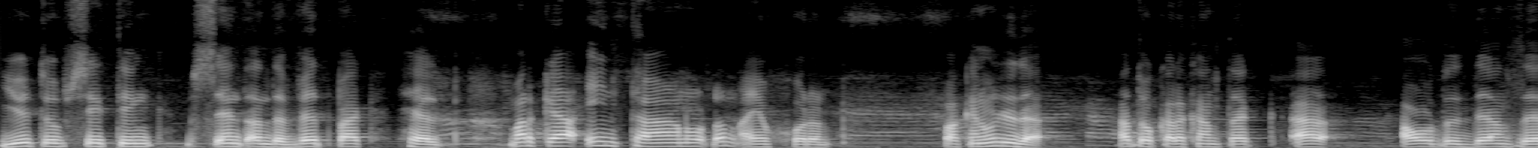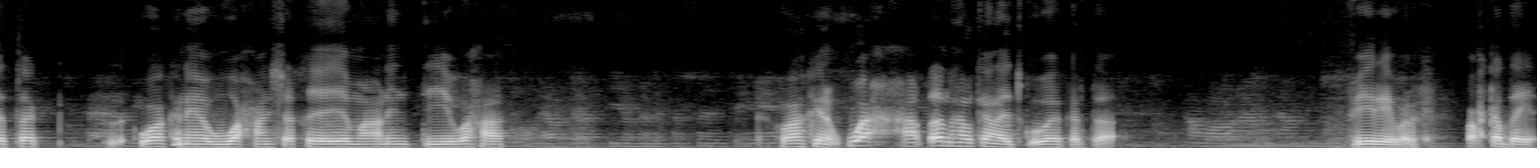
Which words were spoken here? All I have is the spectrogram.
youtube setting send and the feedback help. Marka intaanoo dhan ayaa ku qoran. Waa kana ujeeda haddoo kale kantag awda dance tag waa kana waxaan shaqeeya maalintii waxa waa kana waxa dhan halkan aad ku ogaa kartaa fiiri marka wax ka daya.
